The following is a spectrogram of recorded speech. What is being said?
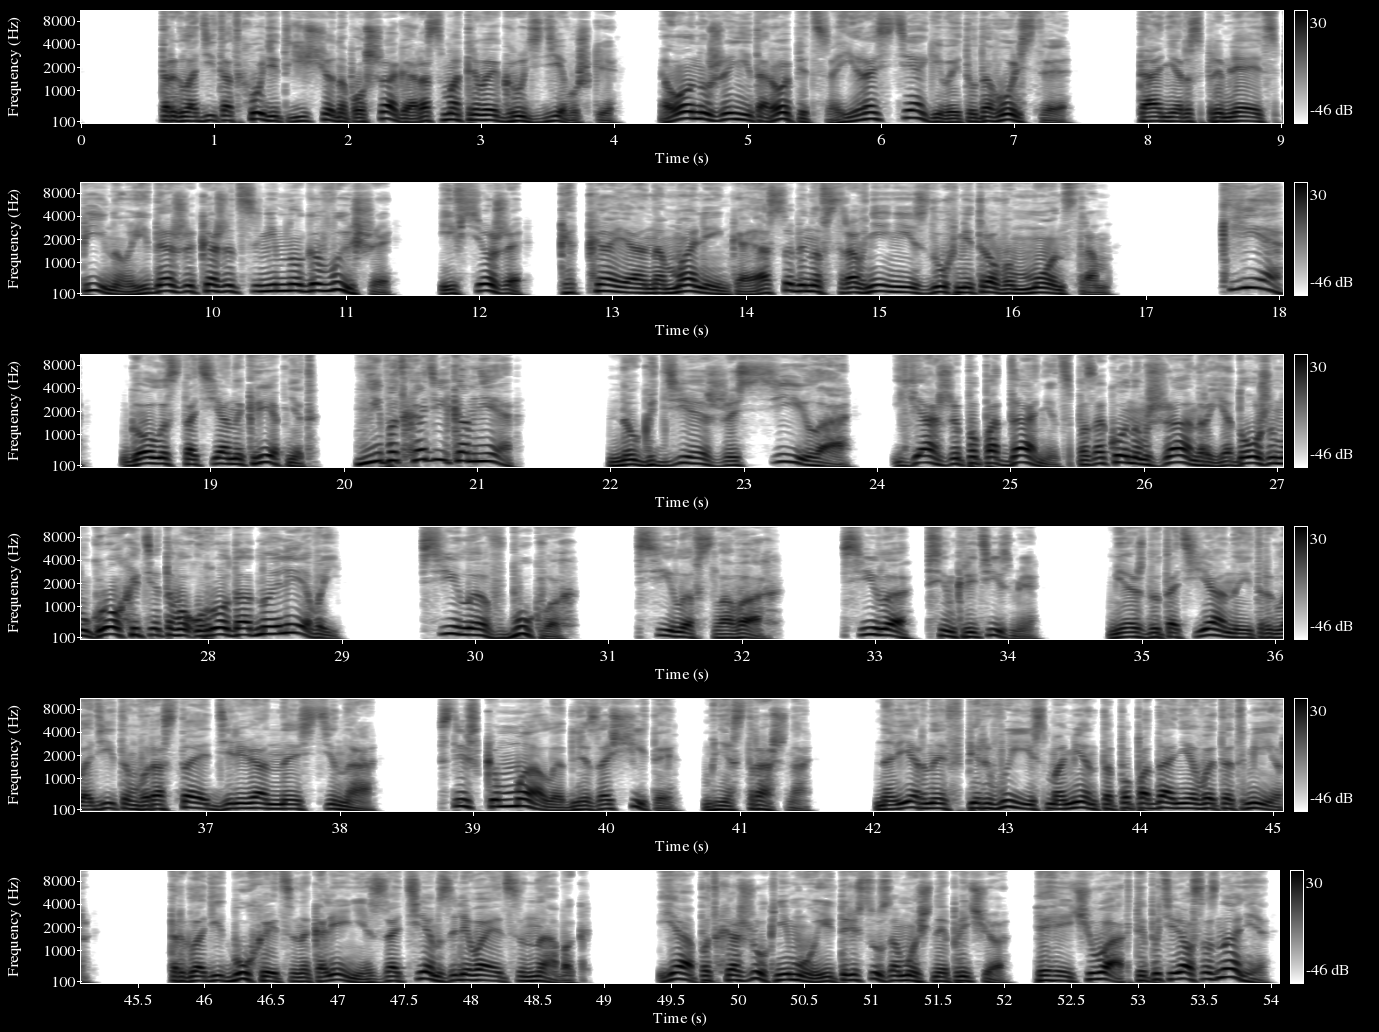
Троглодит отходит еще на полшага, рассматривая грудь девушки. Он уже не торопится и растягивает удовольствие. Таня распрямляет спину и даже кажется немного выше. И все же, какая она маленькая, особенно в сравнении с двухметровым монстром. «Кье!» — голос Татьяны крепнет. «Не подходи ко мне!» «Ну где же сила?» Я же попаданец, по законам жанра я должен угрохать этого урода одной левой. Сила в буквах, сила в словах, сила в синкретизме. Между Татьяной и Троглодитом вырастает деревянная стена. Слишком мало для защиты, мне страшно. Наверное, впервые с момента попадания в этот мир. Троглодит бухается на колени, затем заливается на бок. Я подхожу к нему и трясу замочное плечо. «Эй, чувак, ты потерял сознание?»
